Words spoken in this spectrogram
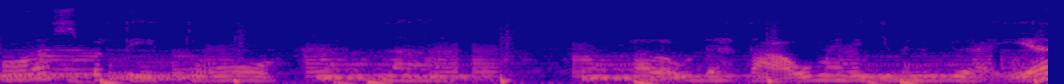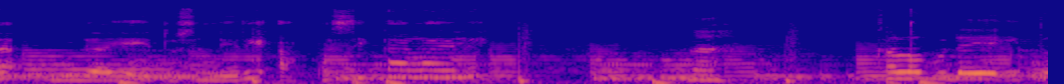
Oh, seperti itu. Nah, kalau udah tahu manajemen budaya, budaya itu sendiri apa sih Kak Laili? Nah, kalau budaya itu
